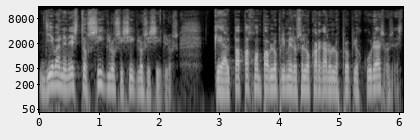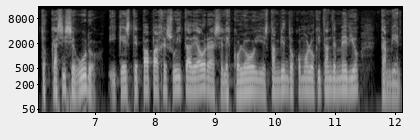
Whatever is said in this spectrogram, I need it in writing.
Llevan en estos siglos y siglos y siglos que al Papa Juan Pablo I se lo cargaron los propios curas, esto es casi seguro, y que este Papa jesuita de ahora se les coló y están viendo cómo lo quitan de en medio, también.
